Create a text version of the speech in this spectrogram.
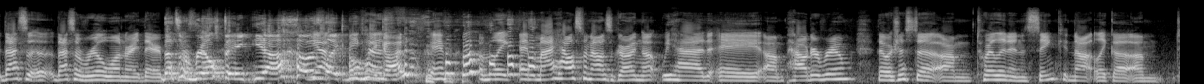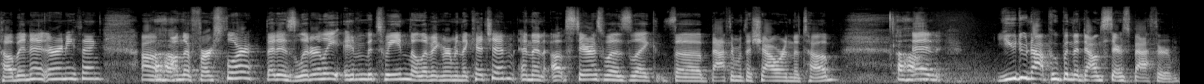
that's a that's a real one right there. That's a real thing. Yeah. I was like, oh my god. if, I'm like in my house when I was growing up, we had a um, powder room that was just a um, toilet and a sink, not like a um, tub in it or anything. Um, Uh-huh. On the first floor, that is literally in between the living room and the kitchen, and then upstairs was like the bathroom with the shower and the tub. Uh-huh. And you do not poop in the downstairs bathroom.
